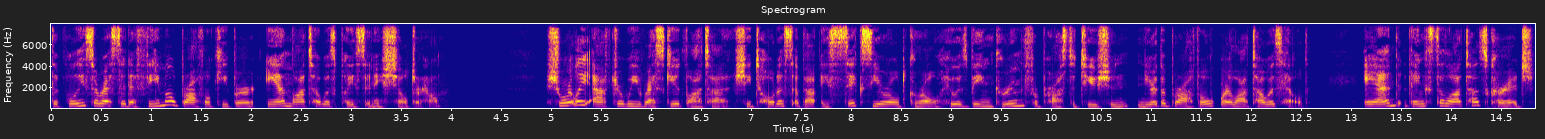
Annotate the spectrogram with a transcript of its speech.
The police arrested a female brothel keeper, and Lata was placed in a shelter home. Shortly after we rescued Lata, she told us about a six year old girl who was being groomed for prostitution near the brothel where Lata was held. And thanks to Lata's courage,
